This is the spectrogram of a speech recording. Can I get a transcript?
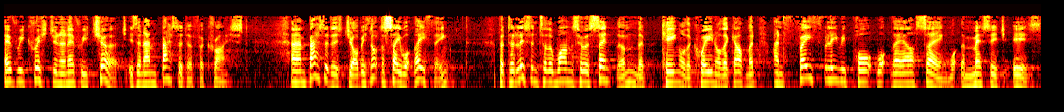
Every Christian and every church is an ambassador for Christ. An ambassador's job is not to say what they think, but to listen to the ones who have sent them, the king or the queen or the government, and faithfully report what they are saying, what the message is.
